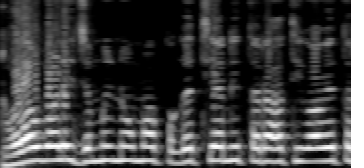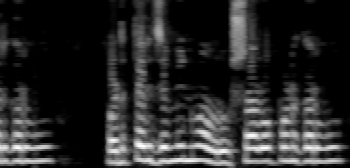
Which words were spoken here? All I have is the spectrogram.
ઢોળાવવાળી જમીનોમાં પગથિયાની તરાહથી વાવેતર કરવું. પડતર જમીનમાં વૃક્ષારોપણ કરવું.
